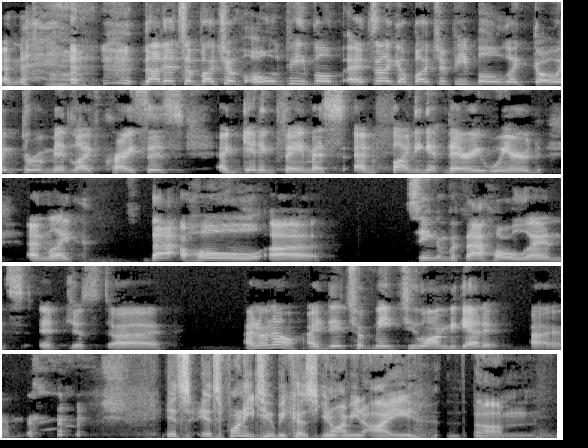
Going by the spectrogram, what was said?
And that it's a bunch of old people. It's like a bunch of people like going through a midlife crisis and getting famous and finding it very weird. And like that whole uh seeing it with that whole lens, it just uh I don't know. I it took me too long to get it. It's it's funny too because you know I mean I um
